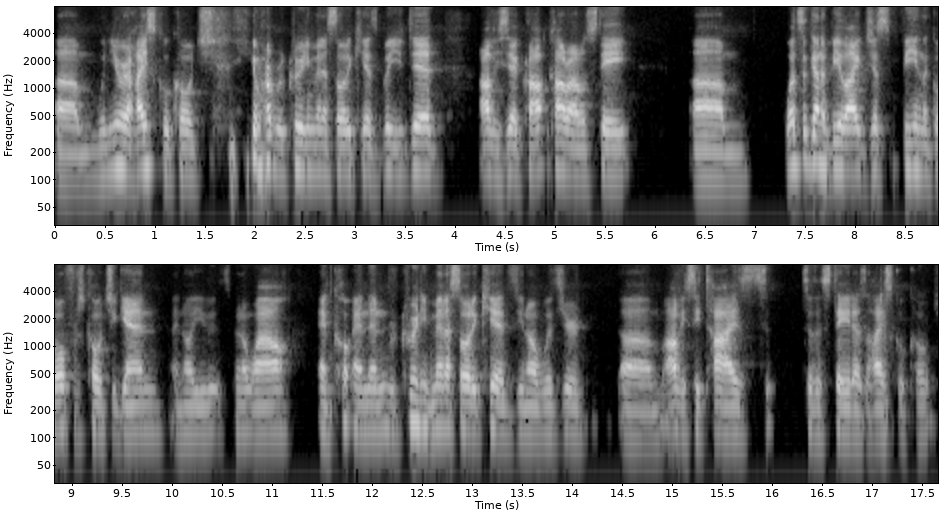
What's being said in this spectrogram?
um, when you were a high school coach, you weren't recruiting Minnesota kids, but you did obviously at Colorado State. Um, what's it going to be like just being the Gophers coach again? I know you, it's been a while and, and then recruiting Minnesota kids, you know, with your um, obviously ties to the state as a high school coach.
